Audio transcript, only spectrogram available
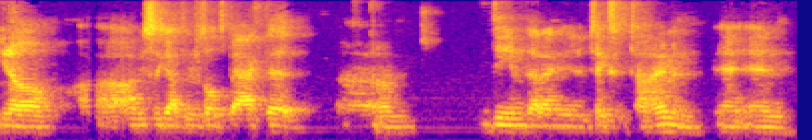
you know, uh, obviously got the results back that um, deemed that I needed to take some time and and and,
